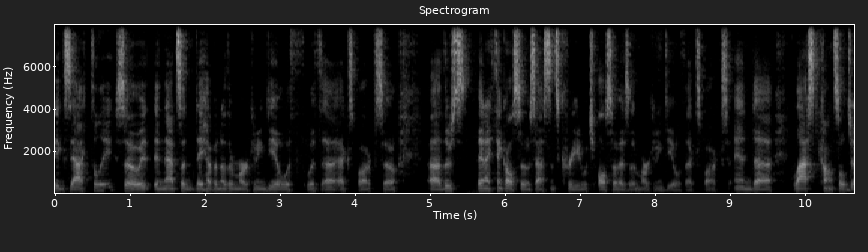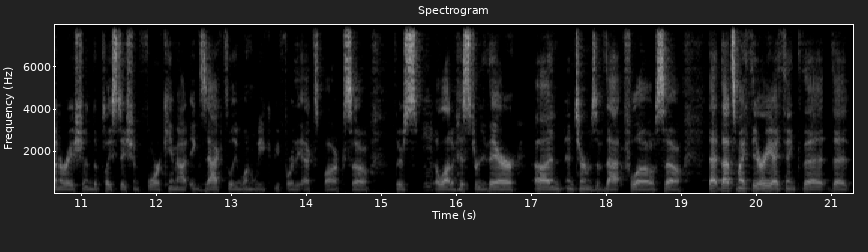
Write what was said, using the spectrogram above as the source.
exactly. So, it, and that's a, they have another marketing deal with, with uh, Xbox. So, uh, there's and I think also Assassin's Creed, which also has a marketing deal with Xbox. And uh, last console generation, the PlayStation 4 came out exactly one week before the Xbox. So there's a lot of history there uh, in, in, terms of that flow. So that that's my theory. I think that that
